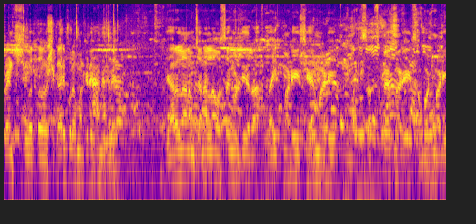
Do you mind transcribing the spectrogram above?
ಫ್ರೆಂಡ್ಸ್ ಇವತ್ತು ಶಿಕಾರಿಪುರ ಮಾರ್ಕೆಟಿಗೆ ಬಂದಿದ್ವಿ. ಯಾರೆಲ್ಲ ನಮ್ಮ ಚಾನಲ್ನ ಹೊಸದಾಗಿ ನೋಡ್ತಿದ್ದೀರಾ ಲೈಕ್ ಮಾಡಿ ಶೇರ್ ಮಾಡಿ ಸಬ್ಸ್ಕ್ರೈಬ್ ಮಾಡಿ ಸಪೋರ್ಟ್ ಮಾಡಿ.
